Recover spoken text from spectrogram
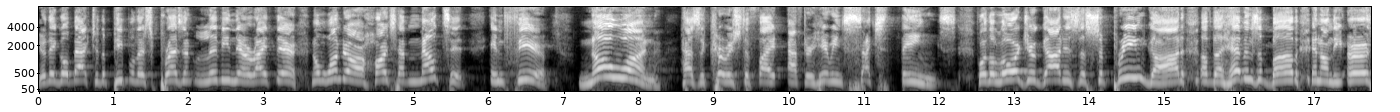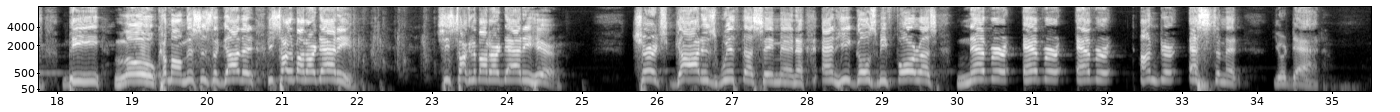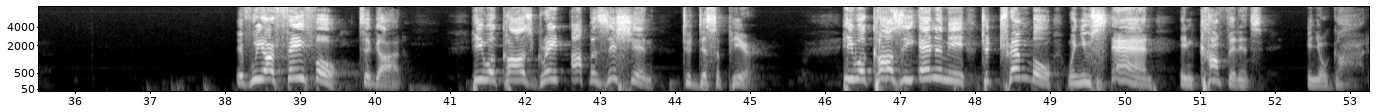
here they go back to the people that's present living there right there. No wonder our hearts have melted in fear. No one has the courage to fight after hearing such things. For the Lord your God is the supreme God of the heavens above and on the earth below. Come on, this is the God that he's talking about our daddy. She's talking about our daddy here. Church, God is with us, amen. And he goes before us. Never, ever, ever underestimate your dad. If we are faithful to God, He will cause great opposition to disappear. He will cause the enemy to tremble when you stand in confidence in your God.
